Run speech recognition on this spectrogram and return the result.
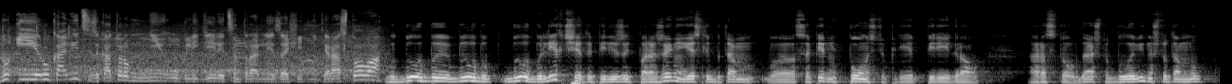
Ну и рукавицы, за которым не углядели центральные защитники Ростова. Вот было бы, было бы, было бы легче это пережить поражение, если бы там э, соперник полностью пере, переиграл Ростов, да, чтобы было видно, что там, ну,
